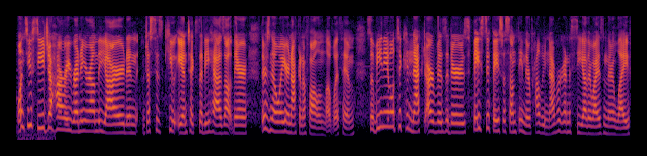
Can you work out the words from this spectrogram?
Once you see Jahari running around the yard and just his cute antics that he has out there, there's no way you're not gonna fall in love with him. So being able to connect our visitors face to face with something they're probably never gonna see otherwise in their life,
